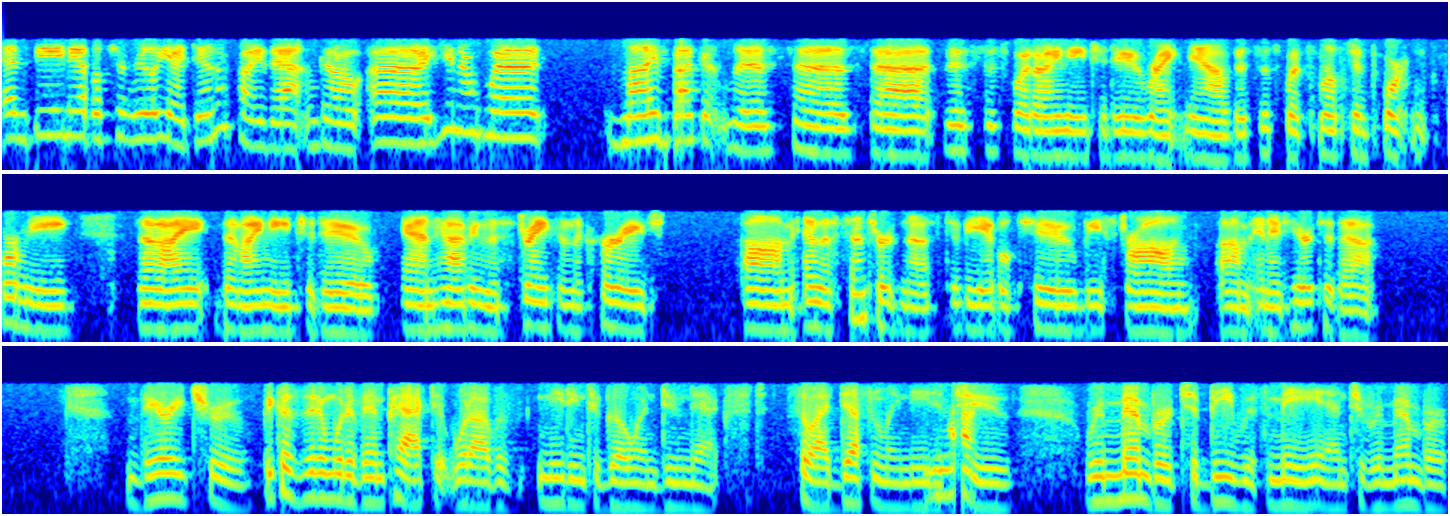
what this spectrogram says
and being able to really identify that and go, uh, you know what, my bucket list says that this is what I need to do right now. This is what's most important for me that I that I need to do, and having the strength and the courage um, and the centeredness to be able to be strong um, and adhere to that. Very true, because then it would have impacted what I was needing to go and do next. So I definitely needed yeah. to remember to be with me and to remember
